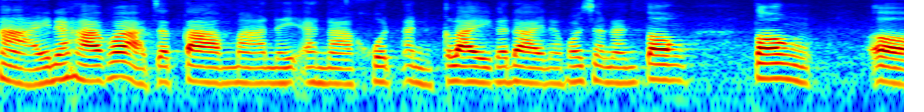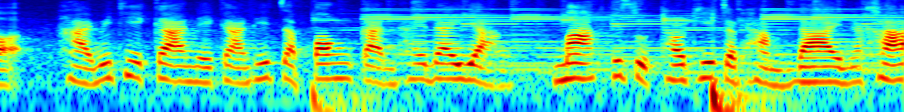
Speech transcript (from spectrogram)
หายนะคะ ก็อาจจะตามมาในอนาคตอันใกล้ก็ได้นะเพราะฉะนั้นต้องต้องออหาวิธีการในการที่จะป้องกันให้ได้อย่างมากที่สุดเท่าที่จะทำได้นะคะ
